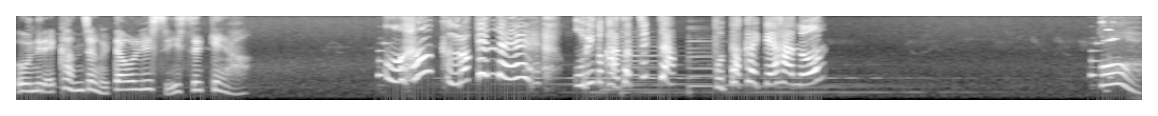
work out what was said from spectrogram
오늘의 감정을 떠올릴 수 있을 게야. 그렇겠네. 우리도 가서 찍자. 부탁할게, 한운. 오,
